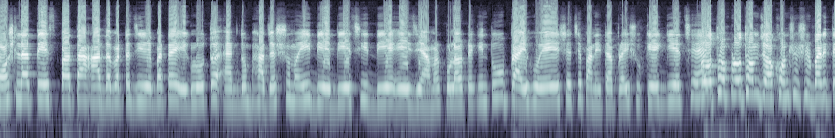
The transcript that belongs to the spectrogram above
মশলা তেজপাতা আদা বাটা জিরে বাটা এগুলো তো একদম ভাজার সময়ই দিয়ে দিয়েছি। দিয়ে এই যে আমার পোলাওটা কিন্তু প্রায় হয়ে এসেছে পানিটা প্রায় শুকিয়ে গিয়েছে। প্রথম প্রথম যখন শ্বশুর বাড়িতে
